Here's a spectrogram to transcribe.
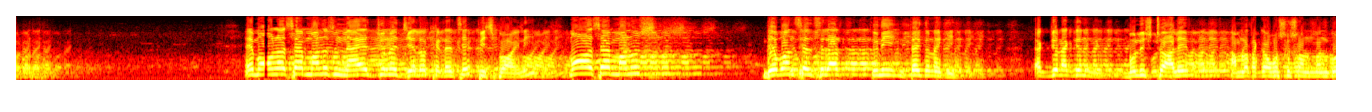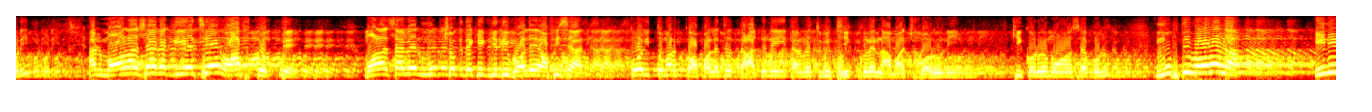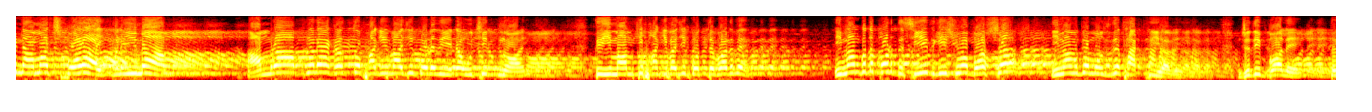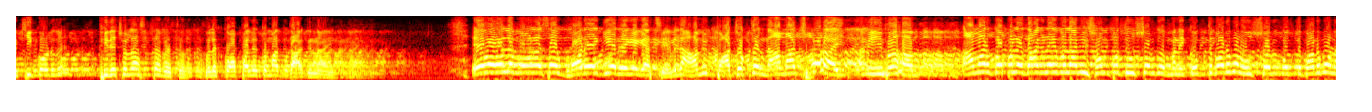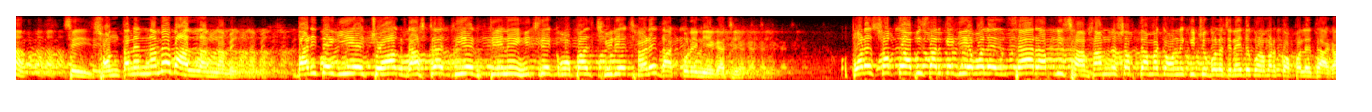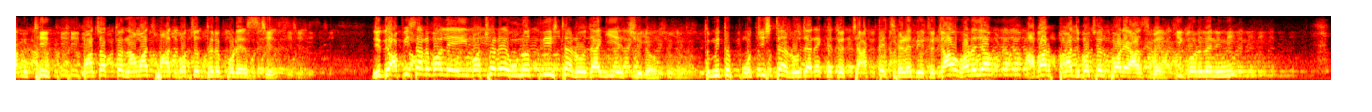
এই মৌলানা সাহেব মানুষ ন্যায়ের জন্য জেলও খেটেছে, পিছপা হয়নি। মৌলানা সাহেব মানুষ দেবন সেলসেলার তিনি, তাই তো নাকি? একজন একজন বলিষ্ঠ আলেম, আমরা তাকে অবশ্যই সম্মান করি। আর মৌলানা সাহেব গিয়েছে অফ করতে। মৌলানা সাহেবের মুখ চোখ দেখে যদি বলে, অফিসার, কই তোমার কপালে তো দাগ নেই, তার মানে তুমি ঠিক করে নামাজ পড়নি। কি করবে মৌলানা সাহেব বলুন? মুফতি না ইনি নামাজ পড়ায় মানে ইমাম। আমরা আপনারা এক তো ফাঁকিবাজি করে দিই, এটা উচিত নয়। তো ইমাম কি ফাঁকিবাজি করতে পারবে? ইমামকে তো পড়তে, শীত, গ্রীষ্ম, বর্ষা, ইমামকে মসজিদে থাকতেই হবে। যদি বলে, তো কি করবে? ফিরে চলে আসতে হবে তো? বলে, কপালে তোমার দাগ নাই। এবার বলে মৌলানা সাহেব ঘরে গিয়ে রেগে গেছে। আমি পাচক তো নামাজ পড়াই, আমি ইমাম। আমার কপালে দাগ নেই বলে আমি সম্পত্তি উৎসর্গ মানে করতে পারব না, উৎসর্গ করতে পারব না। সেই সন্তানের নামে বা আল্লাহর নামে। বাড়িতে গিয়ে চক, ডাস্টার দিয়ে টেনে, হিঁচড়ে, কপাল ছিঁড়ে, ছাড়ে, দাগ করে নিয়ে গেছে। পরের সপ্তাহে অফিসারকে গিয়ে বলে, স্যার, আপনি সামনের সপ্তাহে আমাকে অনেক কিছু বলেছেন। এই দেখুন আমার কপালে দাগ। আমি ঠিক পাঁচ অক্ট নামাজ পাঁচ বছর ধরে পড়ে এসেছি। যদি অফিসার বলে, এই বছরে উনত্রিশটা রোজা গিয়েছিল, তুমি তো পঁচিশটা রোজা রেখেছো, চারটে ছেড়ে দিয়েছ, যাও ঘরে যাও, আবার পাঁচ বছর পরে আসবে। কি করবেন ইনি?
